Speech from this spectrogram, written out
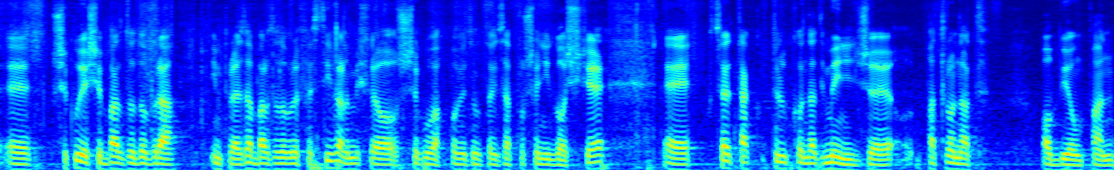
e, szykuje się bardzo dobra impreza, bardzo dobry festiwal. Myślę o szczegółach powiedzą tutaj zaproszeni goście. E, Chcę tak tylko nadmienić, że patronat objął pan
